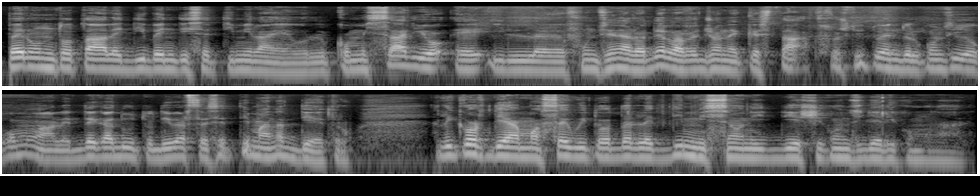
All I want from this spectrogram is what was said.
per un totale di 27.000 euro. Il commissario è il funzionario della regione che sta sostituendo il consiglio comunale decaduto diverse settimane addietro, ricordiamo a seguito delle dimissioni di 10 consiglieri comunali.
